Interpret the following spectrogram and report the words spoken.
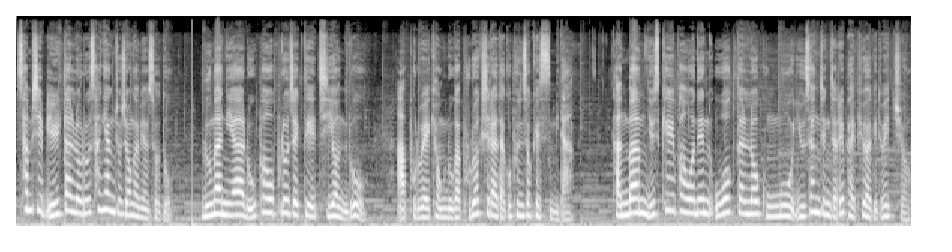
31달러로 상향 조정하면서도 루마니아 로파워 프로젝트의 지연으로 앞으로의 경로가 불확실하다고 분석했습니다. 간밤 뉴스케일 파워는 5억 달러 공모 유상증자를 발표하기도 했죠.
